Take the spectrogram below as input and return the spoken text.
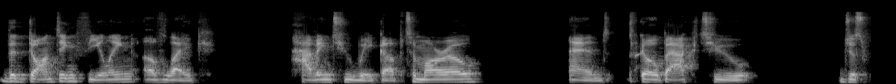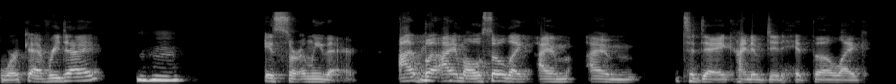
the daunting feeling of like having to wake up tomorrow and go back to just work every day hmm is certainly there. I but I'm also like I'm I'm today kind of did hit the like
